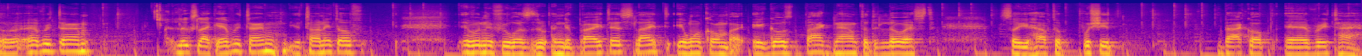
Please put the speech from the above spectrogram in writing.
So every time, it looks like every time you turn it off, even if it was in the brightest light, it won't come back. It goes back down to the lowest. So you have to push it back up every time.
